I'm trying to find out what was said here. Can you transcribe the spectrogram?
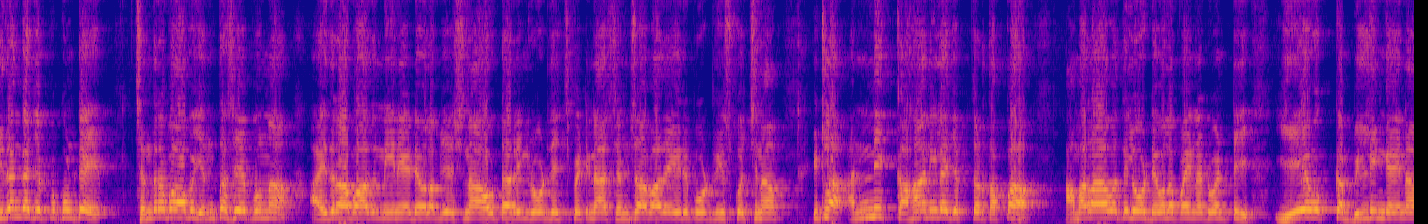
విధంగా చెప్పుకుంటే చంద్రబాబు ఎంతసేపు ఉన్నా హైదరాబాద్ నేనే డెవలప్ చేసిన ఔటర్ రింగ్ రోడ్ తెచ్చిపెట్టినా శంషాబాద్ ఎయిర్పోర్ట్ తీసుకొచ్చిన ఇట్లా అన్ని కహానీలే చెప్తాడు తప్ప అమరావతిలో డెవలప్ అయినటువంటి ఏ ఒక్క బిల్డింగ్ అయినా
